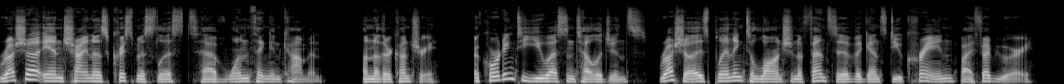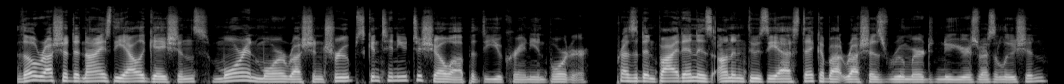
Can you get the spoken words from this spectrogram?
Russia and China's Christmas lists have one thing in common another country. According to U.S. intelligence, Russia is planning to launch an offensive against Ukraine by February. Though Russia denies the allegations, more and more Russian troops continue to show up at the Ukrainian border. President Biden is unenthusiastic about Russia's rumored New Year's resolution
